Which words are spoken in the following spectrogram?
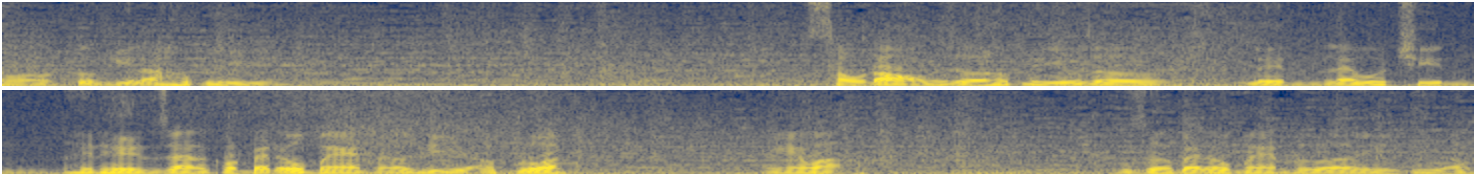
nó tôi nghĩ là hợp lý. Sáu đỏ bây giờ hợp lý bây giờ lên level 9 hên hên ra là con Batman nữa thì ấm luôn. Anh em ạ. Bây giờ Batman nữa thì, thì ấm.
